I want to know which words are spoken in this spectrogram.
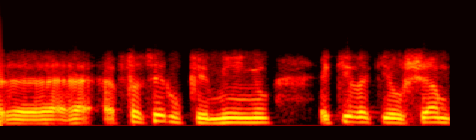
uh, a fazer o caminho, aquilo a que eu chamo,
